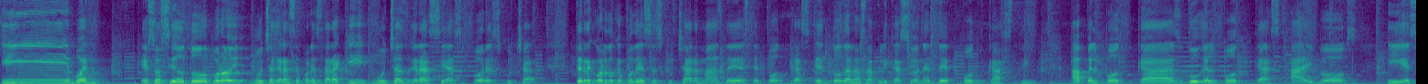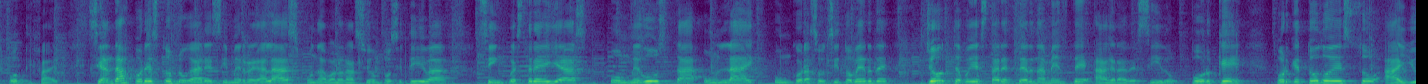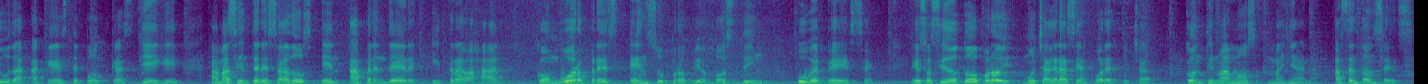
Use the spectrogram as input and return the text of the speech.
Y bueno, eso ha sido todo por hoy. Muchas gracias por estar aquí. Muchas gracias por escuchar. Te recuerdo que puedes escuchar más de este podcast en todas las aplicaciones de podcasting. Apple Podcast, Google Podcast, iBox, y Spotify. Si andas por estos lugares y me regalas una valoración positiva, 5 estrellas, un me gusta, un like, un corazoncito verde, yo te voy a estar eternamente agradecido. ¿Por qué? Porque todo esto ayuda a que este podcast llegue a más interesados en aprender y trabajar con WordPress en su propio hosting VPS. Eso ha sido todo por hoy. Muchas gracias por escuchar. Continuamos mañana. Hasta entonces.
